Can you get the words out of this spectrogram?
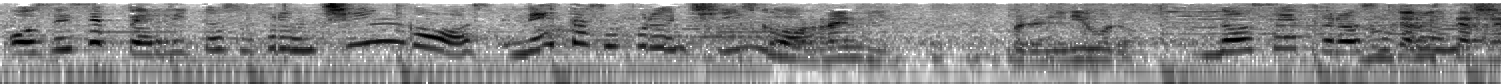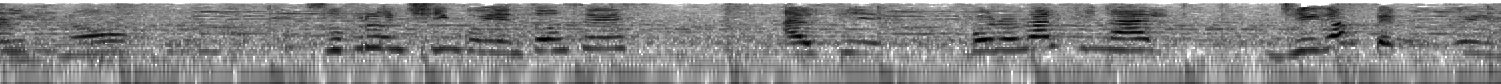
pues ese perrito sufre un chingo, neta sufre un chingo. Es como Remy, pero el libro. No sé, pero sufre un chingo, no. Sufre un chingo y entonces al fin, bueno, no al final llegan pero, eh,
